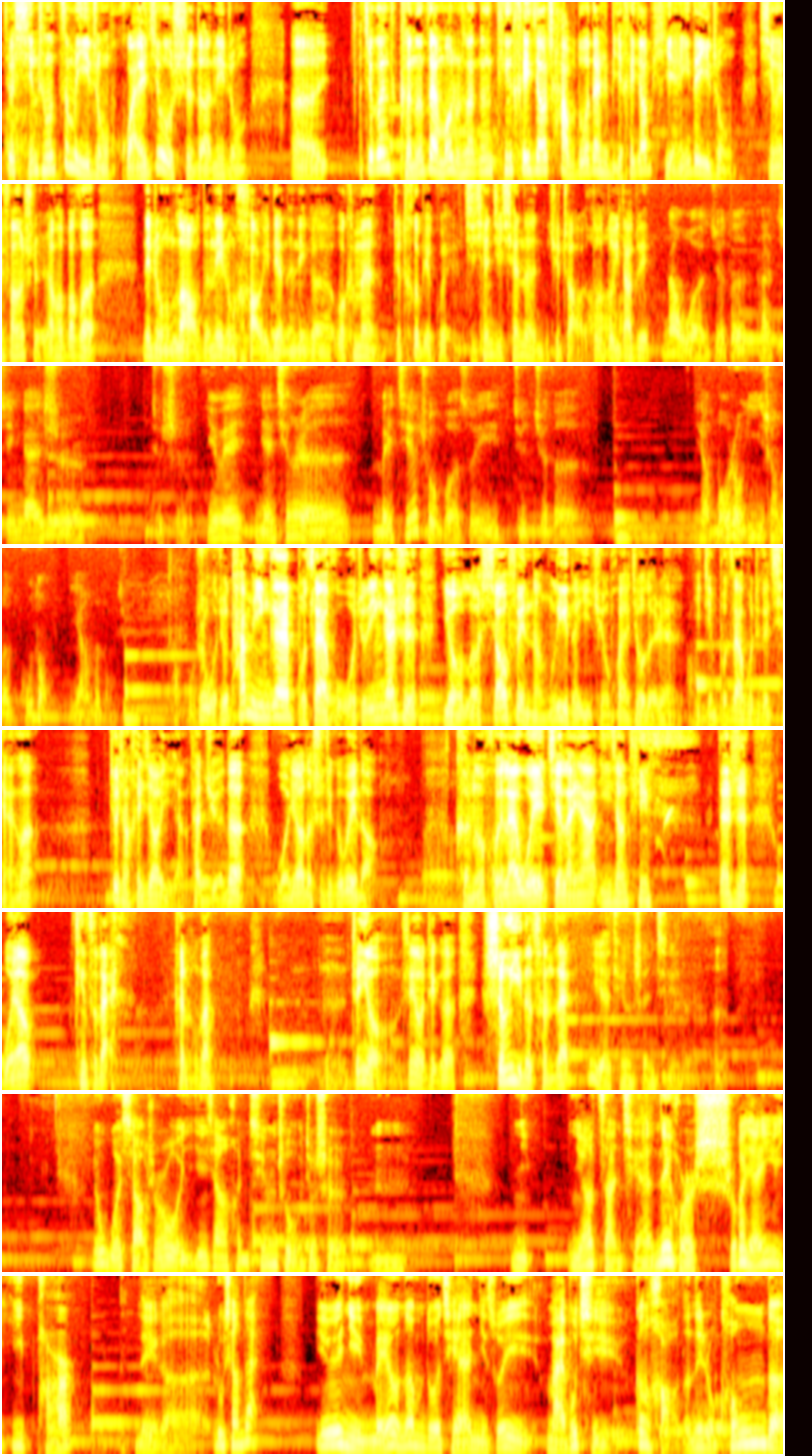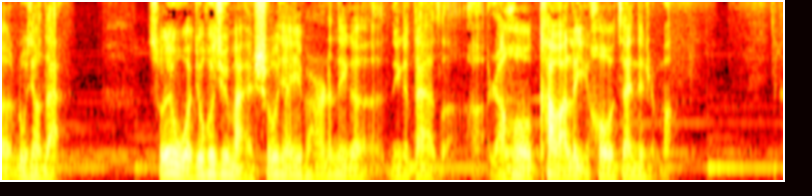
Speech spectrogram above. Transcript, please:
就形成了这么一种怀旧式的那种，呃，就跟可能在某种程度上跟听黑胶差不多，但是比黑胶便宜的一种行为方式。然后包括那种老的那种好一点的那个 Walkman 就特别贵，几千几千的，你去找都都一大堆。那我觉得它应该是。就是因为年轻人没接触过，所以就觉得像某种意义上的古董一样的东西。他不是，我觉得他们应该不在乎。我觉得应该是有了消费能力的一群怀旧的人，已经不在乎这个钱了。就像黑胶一样，他觉得我要的是这个味道。可能回来我也接蓝牙音箱听，但是我要听磁带，可能吧。嗯，真有真有这个生意的存在，也挺神奇的。因为我小时候我印象很清楚，就是嗯，你你要攒钱，那会儿十块钱一一盘儿那个录像带，因为你没有那么多钱，你所以买不起更好的那种空的录像带，所以我就会去买十块钱一盘的那个那个袋子啊，然后看完了以后再那什么，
